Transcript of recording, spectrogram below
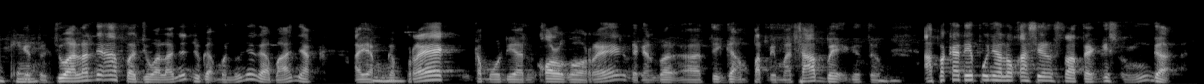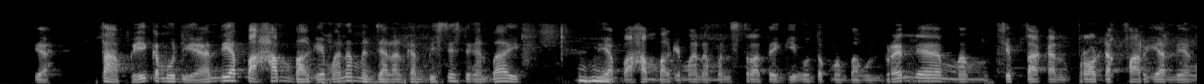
okay. gitu. Jualannya apa? Jualannya juga menunya nggak banyak ayam hmm. geprek, kemudian kol goreng dengan eh, tiga empat lima cabe gitu. Hmm. Apakah dia punya lokasi yang strategis? Enggak, ya. Tapi kemudian dia paham bagaimana menjalankan bisnis dengan baik. Hmm. Dia paham bagaimana menstrategi untuk membangun brandnya, menciptakan produk varian yang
